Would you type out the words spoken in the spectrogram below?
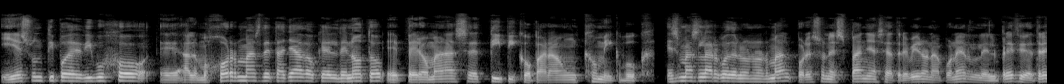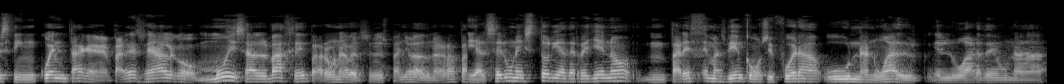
y es un tipo de dibujo eh, a lo mejor más detallado que el de Noto, eh, pero más eh, típico para un comic book. Es más largo de lo normal, por eso en España se atrevieron a ponerle el precio de 3.50, que me parece algo muy salvaje para una versión española de una grapa. Y al ser una historia de relleno, mm, parece más bien como si fuera un anual en lugar de una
